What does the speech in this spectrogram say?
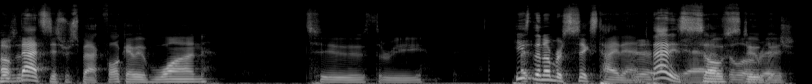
Oh, that's disrespectful. Okay, we have one, two, three. He's I- the number six tight end. Ugh, that is yeah, so that's a little stupid. rich.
